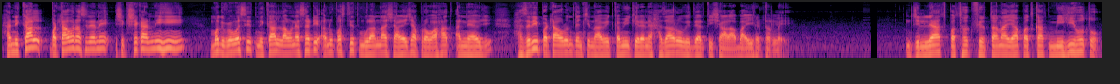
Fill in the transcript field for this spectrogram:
हा निकाल पटावर असल्याने शिक्षकांनीही मग व्यवस्थित निकाल लावण्यासाठी अनुपस्थित मुलांना शाळेच्या प्रवाहात आणण्याऐवजी हजेरी पटावरून त्यांची नावे कमी केल्याने हजारो विद्यार्थी शाळाबाह्य ठरले. जिल्ह्यात पथक फिरताना या पथकात मीही होतो.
